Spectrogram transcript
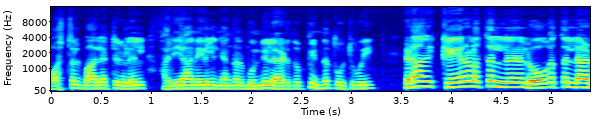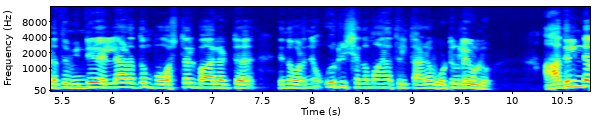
പോസ്റ്റൽ ബാലറ്റുകളിൽ ഹരിയാനയിൽ ഞങ്ങൾ മുന്നിലായിരുന്നു പിന്നെ തോറ്റുപോയി. എടാ കേരളത്തിലെ ലോകത്തെല്ലായിടത്തും ഇന്ത്യയിൽ എല്ലായിടത്തും പോസ്റ്റൽ ബാലറ്റ് എന്ന് പറഞ്ഞ് ഒരു ശതമാനത്തിൽ താഴെ വോട്ടുകളേ ഉള്ളൂ. അതിന്റെ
